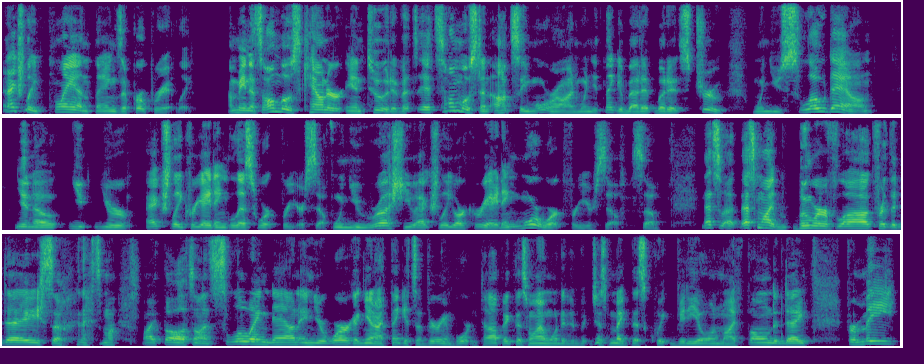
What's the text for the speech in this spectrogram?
and actually plan things appropriately. I mean, it's almost counterintuitive. It's, it's almost an oxymoron when you think about it, but it's true. When you slow down, you know, you, you're actually creating less work for yourself. When you rush, you actually are creating more work for yourself. So that's uh, that's my boomer vlog for the day. So that's my, my thoughts on slowing down in your work. Again, I think it's a very important topic. That's why I wanted to just make this quick video on my phone today. For me,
